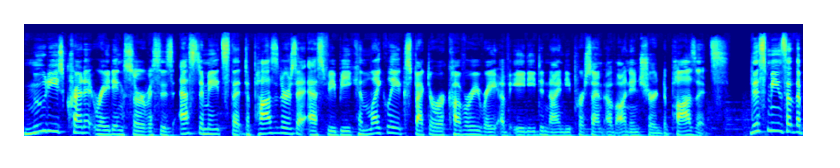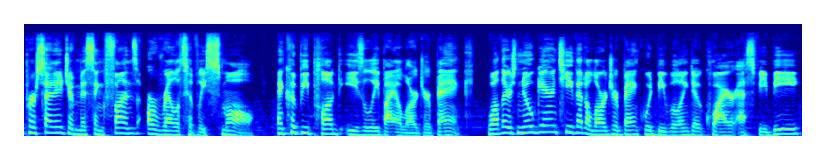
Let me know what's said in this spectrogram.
Moody's Credit Rating Services estimates that depositors at SVB can likely expect a recovery rate of 80 to 90% of uninsured deposits. This means that the percentage of missing funds are relatively small and could be plugged easily by a larger bank. While there's no guarantee that a larger bank would be willing to acquire SVB,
